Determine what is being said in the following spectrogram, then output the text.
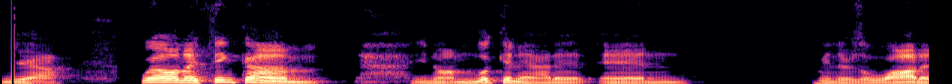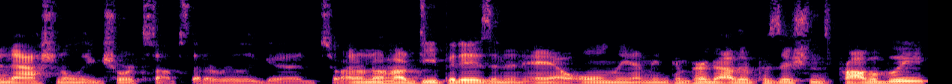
Yeah. Well, and I think, um, you know, I'm looking at it and I mean, there's a lot of National League shortstops that are really good. So I don't know how deep it is in an AL only. I mean, compared to other positions, probably.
